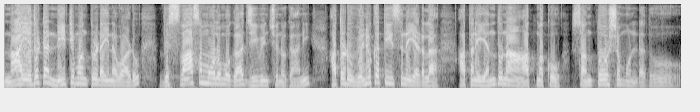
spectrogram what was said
నా ఎదుట నీతిమంతుడైన వాడు విశ్వాసం మూలముగా జీవించును గాని అతడు వెనుక తీసిన ఎడల అతని ఎందు నా ఆత్మకు సంతోషం ఉండదు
